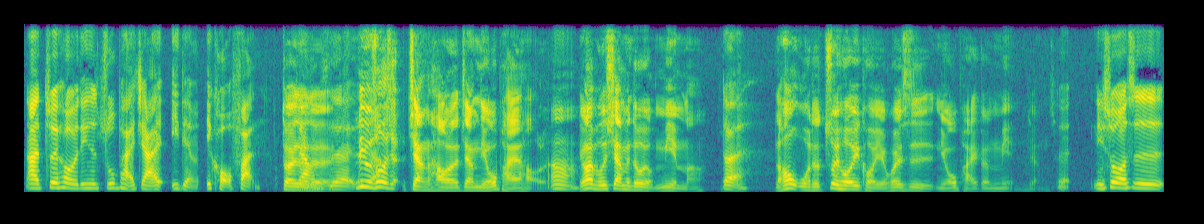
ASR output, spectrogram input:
那最后一定是猪排加一点一口饭，对这样对对，之类的例如说讲讲好了，讲牛排好了，嗯，牛排不是下面都有面吗？对然后我的最后一口也会是牛排跟面这样子。对，你说的是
